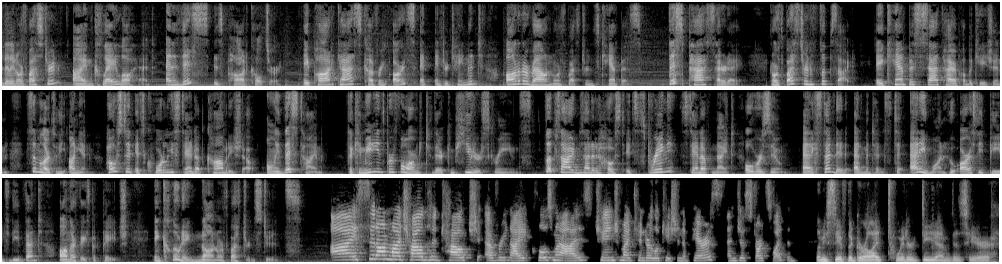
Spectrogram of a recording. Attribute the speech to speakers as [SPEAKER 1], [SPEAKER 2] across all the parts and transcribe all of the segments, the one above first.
[SPEAKER 1] the Daily Northwestern, I'm Clay Lawhead, and this is Pod Culture, a podcast covering arts and entertainment on and around Northwestern's campus. This past Saturday, Northwestern Flipside, a campus satire publication similar to The Onion, hosted its quarterly stand up comedy show. Only this time, the comedians performed to their computer screens. Flipside decided to host its spring stand up night over Zoom and extended admittance to anyone who RSVP'd to the event on their Facebook page, including non Northwestern students.
[SPEAKER 2] I sit on my childhood couch every night, close my eyes, change my Tinder location to Paris, and just start swiping.
[SPEAKER 3] Let me see if the girl I Twitter DM'd is here.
